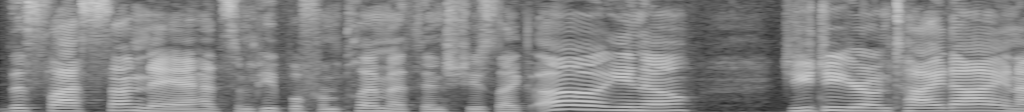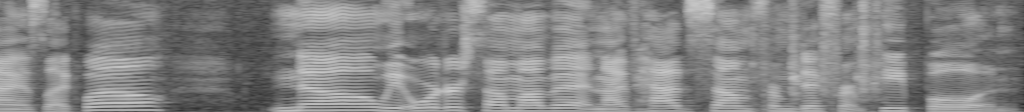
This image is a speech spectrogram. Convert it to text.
this last Sunday, I had some people from Plymouth, and she's like, "Oh, you know, do you do your own tie dye?" And I was like, "Well, no, we order some of it, and I've had some from different people." And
